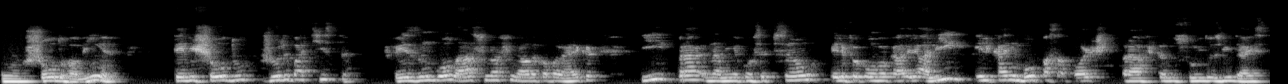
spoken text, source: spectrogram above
um show do Robinho, teve show do Júlio Batista, fez um golaço na final da Copa América e, pra, na minha concepção, ele foi convocado, ele, ali ele carimbou o passaporte para a África do Sul em 2010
